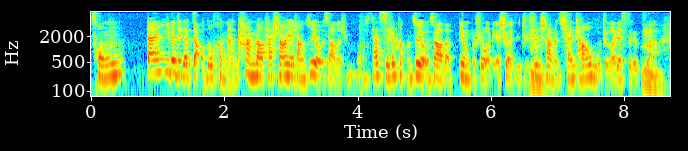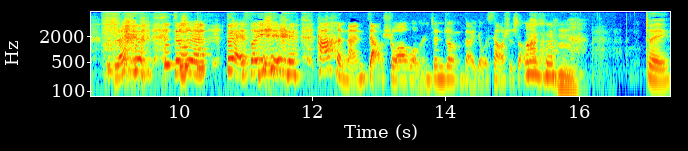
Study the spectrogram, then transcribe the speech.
从单一的这个角度很难看到它商业上最有效的什么东西。它其实可能最有效的并不是我这个设计，只是嗯。上面全场五折这四个字啊，嗯。就是就是对，所以 它很难讲说我们真正的有效是什么。嗯对，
